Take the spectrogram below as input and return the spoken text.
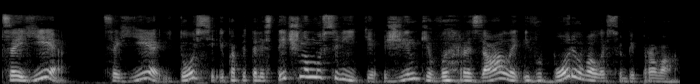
Це є. Це є і досі, і в капіталістичному світі жінки вигризали і виборювали собі права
